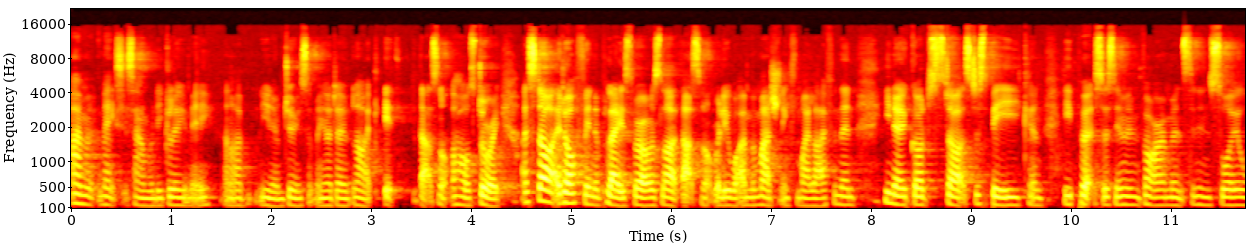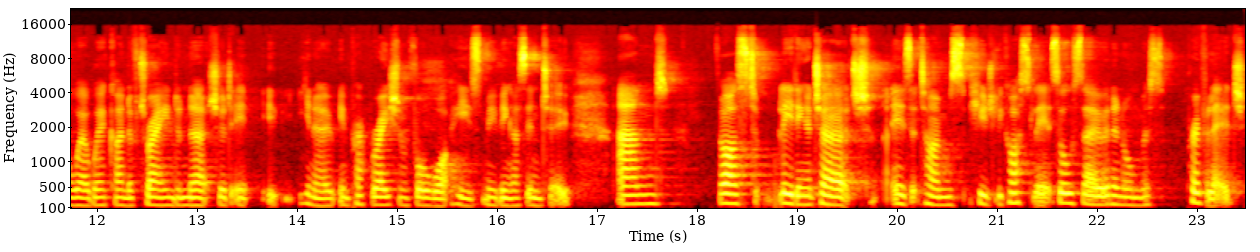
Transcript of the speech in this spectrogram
I'm, it makes it sound really gloomy and I'm, you know, doing something I don't like. It, that's not the whole story. I started off in a place where I was like, that's not really what I'm imagining for my life. And then, you know, God starts to speak and he puts us in environments and in soil where we're kind of trained and nurtured, you know, in preparation for what he's moving us into. And whilst leading a church is at times hugely costly, it's also an enormous privilege.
